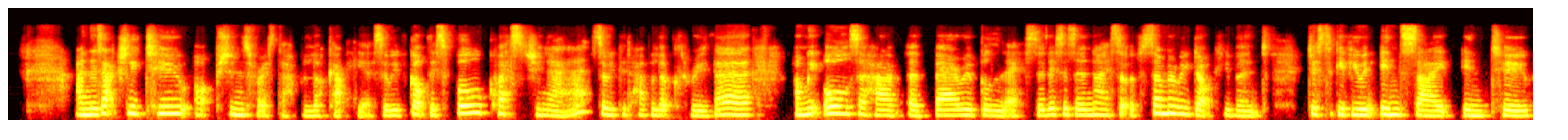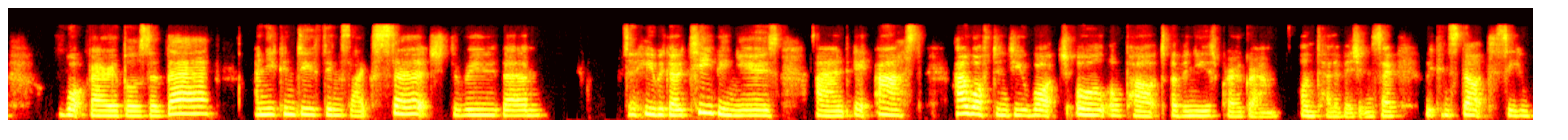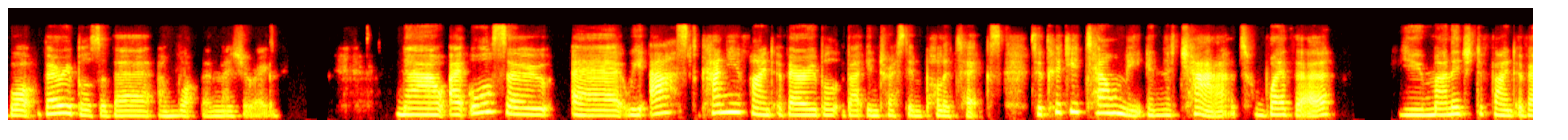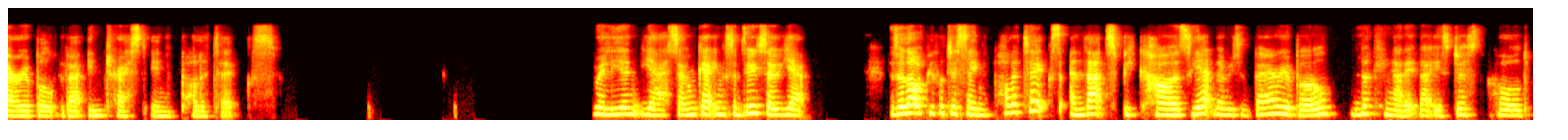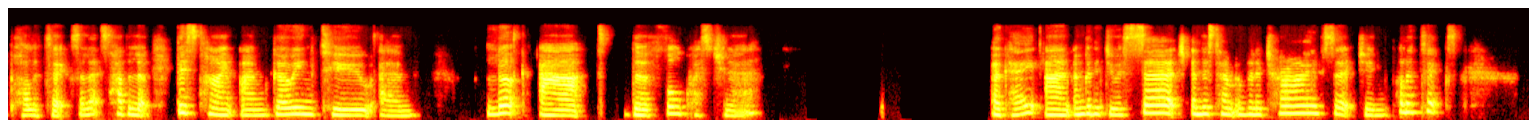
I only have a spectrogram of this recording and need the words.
And there's actually two options for us to have a look at here. So we've got this full questionnaire, so we could have a look through there. And we also have a variable list. So this is a nice sort of summary document just to give you an insight into what variables are there and you can do things like search through them. So here we go, TV news, and it asked, how often do you watch all or part of a news programme on television? So we can start to see what variables are there and what they're measuring. Now, I also, uh, we asked, can you find a variable about interest in politics? So could you tell me in the chat whether you managed to find a variable about interest in politics. Brilliant. Yeah, so I'm getting some through. So yeah, there's a lot of people just saying politics, and that's because, yeah, there is a variable looking at it that is just called politics. So let's have a look. This time I'm going to um, look at the full questionnaire Okay, and I'm going to do a search and this time I'm going to try searching politics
